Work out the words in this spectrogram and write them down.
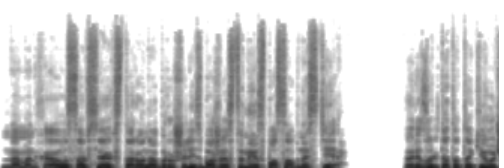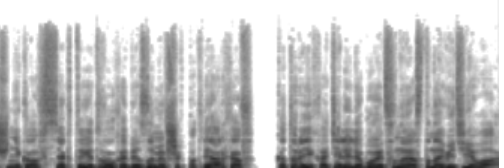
На Мэнхау со всех сторон обрушились божественные способности. Результат атаки учеников секты и двух обезумевших патриархов, которые хотели любой ценой остановить его.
